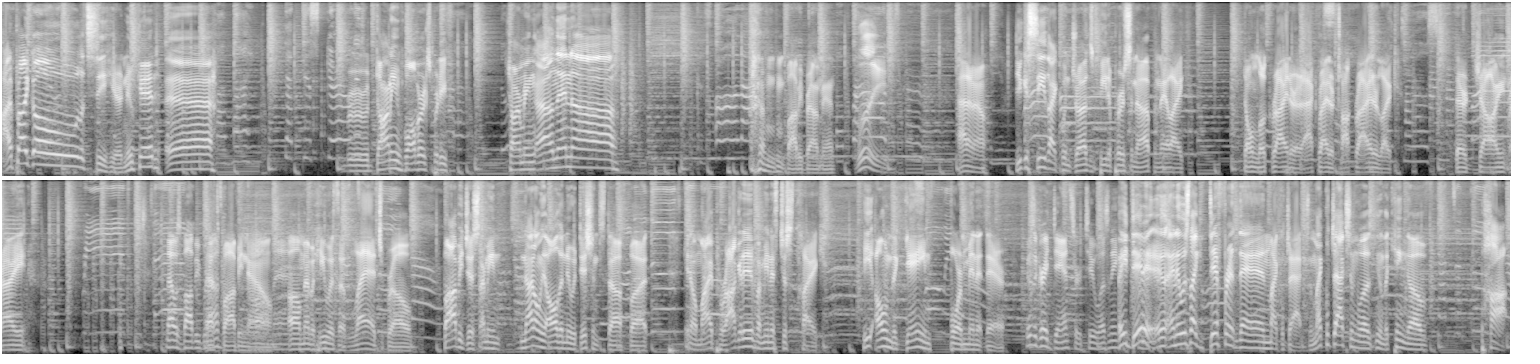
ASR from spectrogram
I'd probably go. Let's see here. New kid. Uh, Donnie Wahlberg's pretty charming. Uh, and then uh, Bobby Brown, man. I don't know. You can see like when drugs beat a person up and they like don't look right or act right or talk right or like their jaw ain't right. That was Bobby Brown. That's Bobby now. Oh, man. Oh, but he was a ledge, bro. Bobby just, I mean, not only all the new edition stuff, but, you know, my prerogative. I mean, it's just like he owned the game for a minute there. He was a great dancer too, wasn't he? He did it. And it was like different than Michael Jackson. Michael Jackson was, you know, the king of pop.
